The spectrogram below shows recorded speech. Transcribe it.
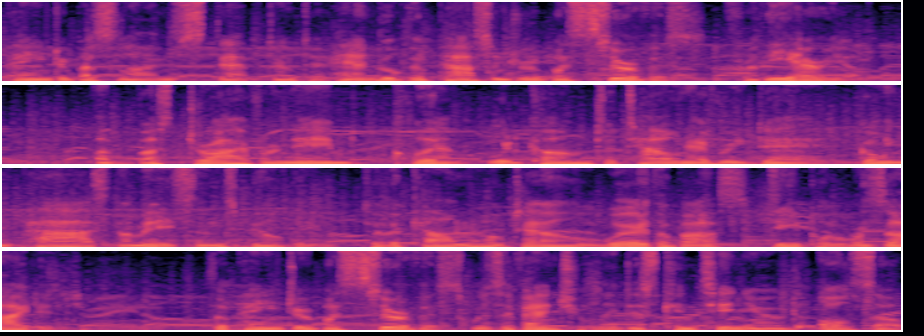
Painter Bus Lines stepped in to handle the passenger bus service for the area. A bus driver named Clem would come to town every day, going past the Masons building to the Cowan Hotel where the bus depot resided. The Painter bus service was eventually discontinued also.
